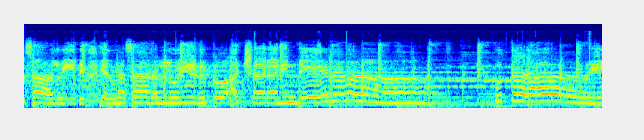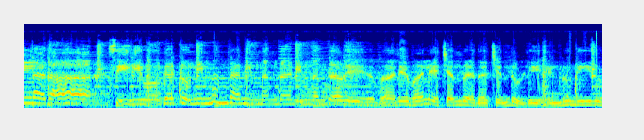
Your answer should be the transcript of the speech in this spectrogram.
ಸಾಲು ಇದೆ. ಎಲ್ಲ ಸಾಲಲ್ಲೂ ಇಣುಕೋ ಅಕ್ಷರ ನಿಂದೇನಾ? ಉತ್ತರ ಇಲ್ಲದ ಸಿಹಿ ಒಗಟು ನಿನ್ನಂದ ನಿನ್ನಂದ, ನಿನ್ನಂದವೇ. ಬಲೆ ಬಲೆ ಚಂದದ ಚೆಂದುಳ್ಳಿ ಹೆಣ್ಣು ನೀನು.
